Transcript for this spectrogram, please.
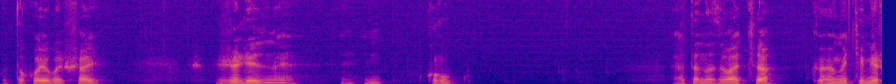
вот такой большой железный круг. Это называется Кагангатимир,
